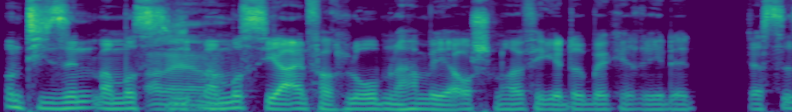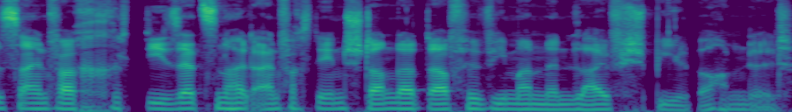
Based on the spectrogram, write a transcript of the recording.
Und die sind, man muss, Ah, die, ja. man muss die einfach loben, da haben wir ja auch schon häufiger drüber geredet. Das ist einfach, die setzen halt einfach den Standard dafür, wie man ein Live-Spiel behandelt.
